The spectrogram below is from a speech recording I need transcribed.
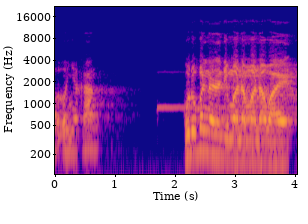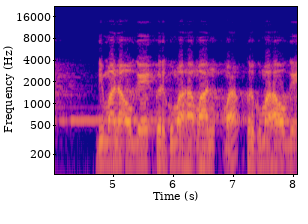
Ohnya Kang. Kudu bener di mana-mana wae di mana oge kekumahawan kekumaha oge.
